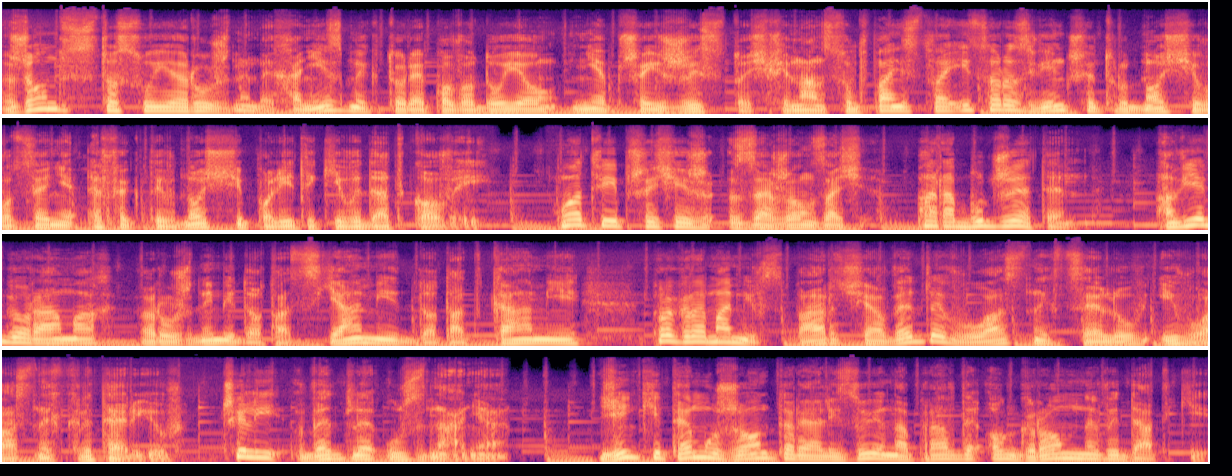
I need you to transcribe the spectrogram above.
Rząd stosuje różne mechanizmy, które powodują nieprzejrzystość finansów państwa i coraz większe trudności w ocenie efektywności polityki wydatkowej. Łatwiej przecież zarządzać parabudżetem, a w jego ramach różnymi dotacjami, dodatkami, programami wsparcia wedle własnych celów i własnych kryteriów, czyli wedle uznania. Dzięki temu rząd realizuje naprawdę ogromne wydatki.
